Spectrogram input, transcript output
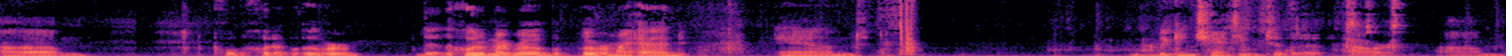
um, pull the hood up over the, the hood of my robe over my head and begin chanting to the power. Um,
